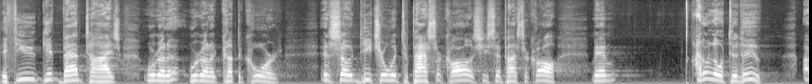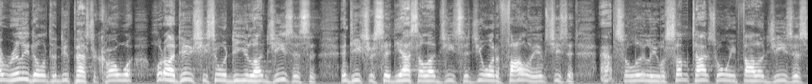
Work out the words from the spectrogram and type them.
If you get baptized, we're going to we're going to cut the cord. And so Deetra went to Pastor Carl and she said, Pastor Carl, man, I don't know what to do. I really don't know what to do, Pastor Carl. What, what do I do? She said, Well, do you love Jesus? And, and Deetra said, Yes, I love Jesus. Do you want to follow him? She said, Absolutely. Well, sometimes when we follow Jesus,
